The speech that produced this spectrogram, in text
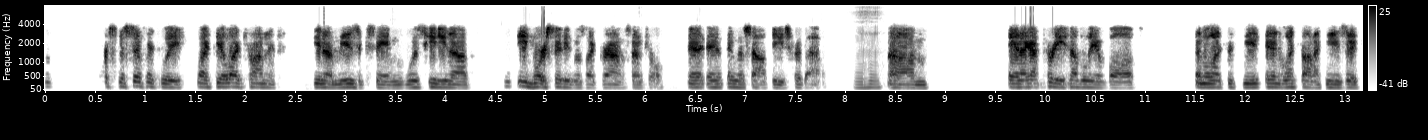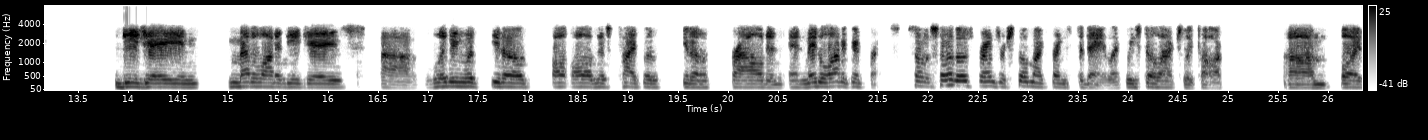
more specifically, like the electronic, you know, music scene was heating up. Ybor City was like Grand Central in, in, in the southeast for that. Mhm. Um, and I got pretty heavily involved in electric in electronic music, DJing, met a lot of DJs, uh, living with you know all, all of this type of you know crowd, and, and made a lot of good friends. Some some of those friends are still my friends today. Like we still actually talk, um, but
